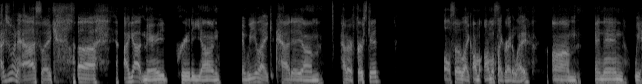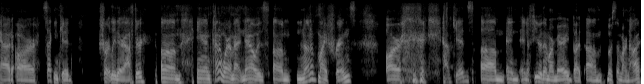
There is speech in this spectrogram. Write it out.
I just want to ask, like, uh, I got married pretty young, and we like had a um had our first kid, also like almost like right away. Um, and then we had our second kid shortly thereafter. Um, and kind of where I'm at now is um, none of my friends are have kids, um, and and a few of them are married, but um, most of them are not.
